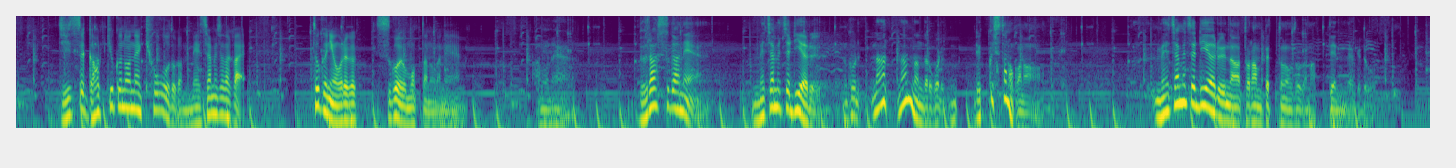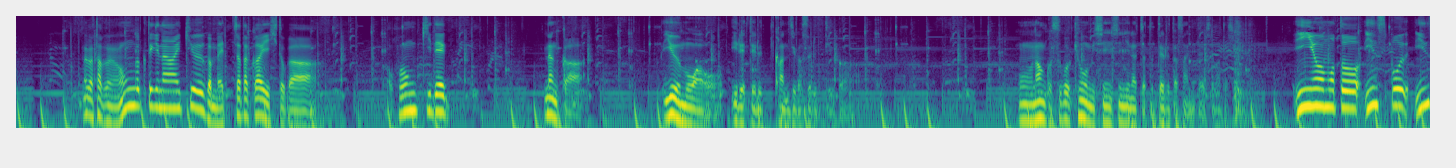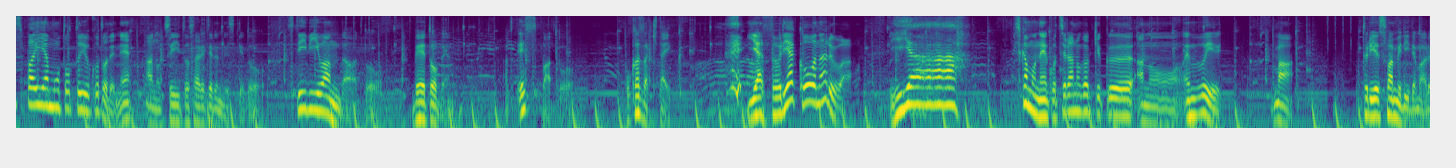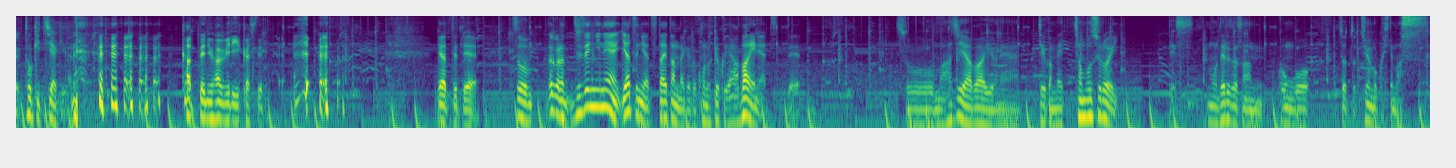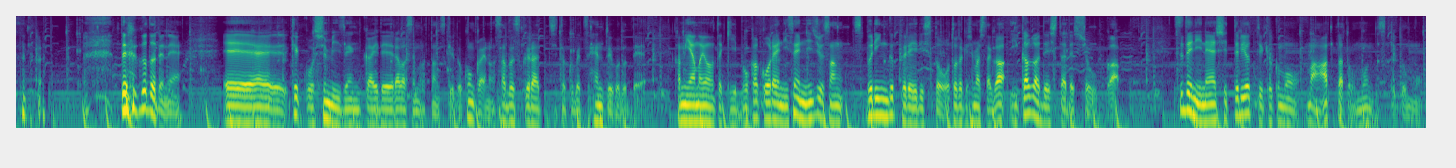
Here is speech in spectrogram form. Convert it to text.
実際楽曲のね強度がめちゃめちゃ高い。特に俺がすごい思ったのがねあのねブラスがねめちゃめちゃリアル。これななんなんだろう？これレックしたのかな？めちゃめちゃリアルなトランペットの音が鳴ってんだけど。だか多分音楽的な IQ がめっちゃ高い人が本気でなんかユーモアを入れてる感じがするっていうか。もうなんかすごい興味津々になっちゃったデルタさんに対して私は。引用元インスポインスパイア元ということでねあのツイートされてるんですけどスティービー・ワンダーとベートーベンあとエスパーと岡崎体育。いやそりゃこうなるわ。いやー。しかもねこちらの楽曲あの MV まあトリエスファミリーでもある時千秋がね勝手にファミリー化してる。やってて。そうだから事前にねやつには伝えたんだけどこの曲やばいねっつって。そうマジやばいよね。っていうかめっちゃ面白い。です。もうデルタさん今後ちょっと注目してます。ということでね、えー結構趣味全開で選ばせてもらったんですけど今回のサブスクラッチ特別編ということで神山陽的ボカコレ2023スプリングプレイリストをお届けしましたがいかがでしたでしょうか？すでにね知ってるよっていう曲もまああったと思うんですけども、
